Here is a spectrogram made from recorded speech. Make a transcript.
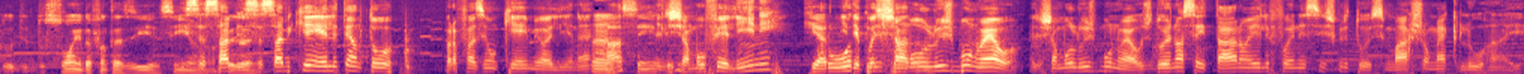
do, do, sonho da fantasia assim você sabe coisa... você sabe quem ele tentou para fazer um cameo ali né? É. ah sim ele chamou Fellini que era o outro e depois ele chamou né? Luiz Buñuel. Ele chamou Luiz Buñuel. Os dois não aceitaram ele foi nesse escritor esse Marshall McLuhan aí.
